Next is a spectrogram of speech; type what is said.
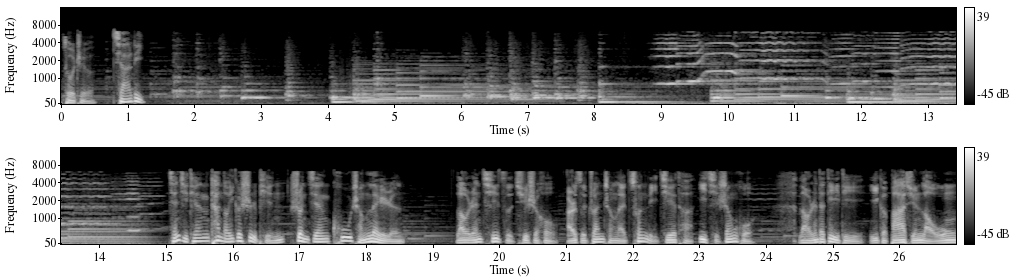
作者佳丽。前几天看到一个视频，瞬间哭成泪人。老人妻子去世后，儿子专程来村里接他一起生活。老人的弟弟一个八旬老翁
